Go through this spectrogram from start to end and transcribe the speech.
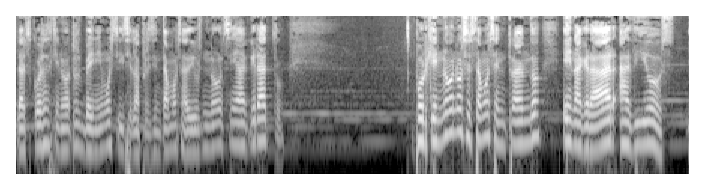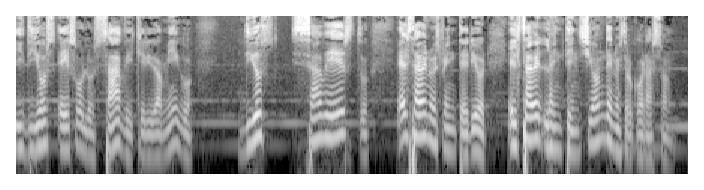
las cosas que nosotros venimos y se las presentamos a Dios no sea grato. Porque no nos estamos centrando en agradar a Dios. Y Dios eso lo sabe, querido amigo. Dios sabe esto. Él sabe nuestro interior. Él sabe la intención de nuestro corazón.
